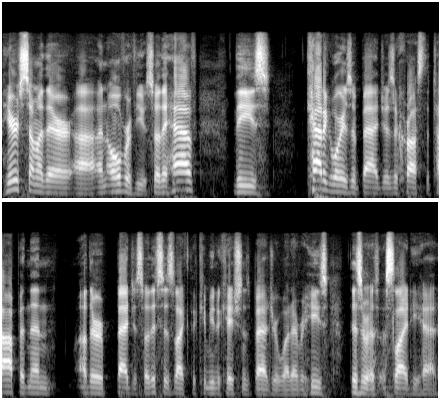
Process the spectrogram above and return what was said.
Here's some of their, uh, an overview. So they have these categories of badges across the top and then other badges. So this is like the communications badge or whatever. He's, this is a slide he had.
